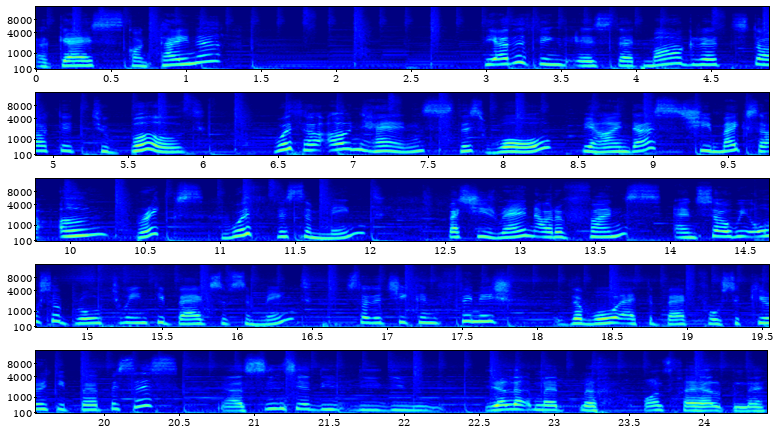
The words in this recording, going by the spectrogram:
a gas container. The other thing is that Margaret started to build with her own hands this wall behind us. She makes her own bricks with the cement, but she ran out of funds. And so we also brought 20 bags of cement so that she can finish the wall at the back for security purposes. Ja, sinds jy die die die julle met, met ons gehelp nee.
